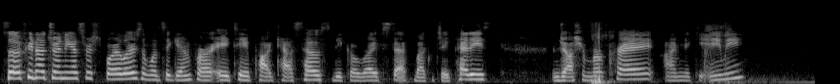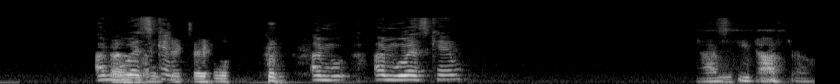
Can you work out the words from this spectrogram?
So if you're not joining us for spoilers, and once again for our ATA podcast hosts, Nico Reifstack, Michael J. Petty and Joshua McCrae. I'm Nicki Amy. I'm Uh, Wes I'm Kim. I'm I'm Wes Kim. I'm Steve Nostro.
